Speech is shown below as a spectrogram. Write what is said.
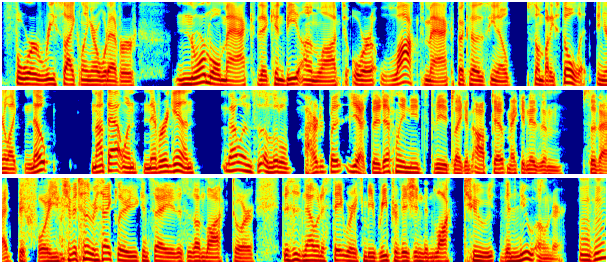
for recycling or whatever, normal Mac that can be unlocked, or locked Mac because, you know, somebody stole it. And you're like, nope, not that one, never again. That one's a little harder, but yes, there definitely needs to be like an opt out mechanism so that before you give it to the recycler, you can say this is unlocked or this is now in a state where it can be reprovisioned and locked to the new owner. Mm-hmm.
